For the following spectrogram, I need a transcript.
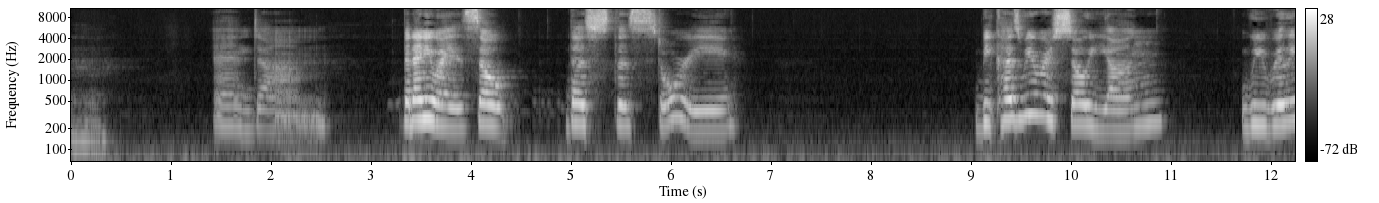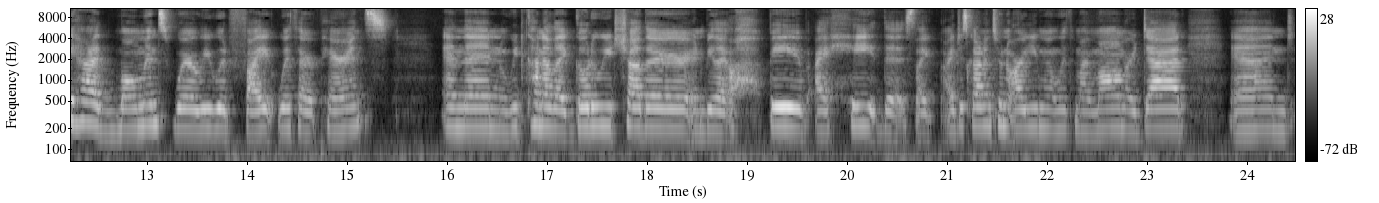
Mm-hmm. And, um, but anyways, so this the story because we were so young we really had moments where we would fight with our parents and then we'd kind of like go to each other and be like oh babe i hate this. Like i just got into an argument with my mom or dad and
